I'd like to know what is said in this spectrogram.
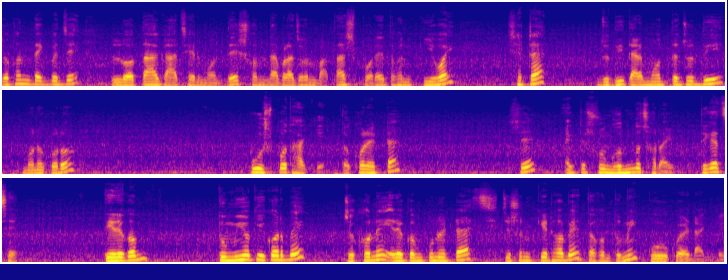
যখন দেখবে যে লতা গাছের মধ্যে সন্ধ্যাবেলা যখন বাতাস পড়ে, তখন কি হয়? সেটা যদি তার মধ্যে যদি, মনে করো, পুষ্প থাকে, তখন একটা, সে একটা সুগন্ধ ছড়ায়, ঠিক আছে? তো এরকম, তুমিও কি করবে? যখনই এরকম কোনো একটা সিচুয়েশন ক্রিয়েট হবে, তখন তুমি কু করে ডাকবে।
